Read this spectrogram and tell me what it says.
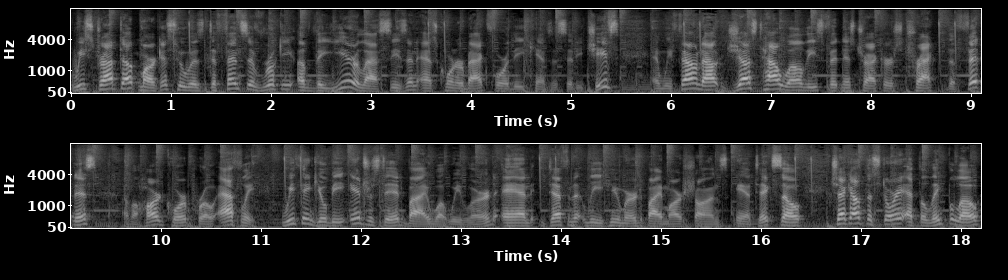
We strapped up Marcus, who was Defensive Rookie of the Year last season as cornerback for the Kansas City Chiefs, and we found out just how well these fitness trackers tracked the fitness of a hardcore pro athlete. We think you'll be interested by what we learned and definitely humored by Marshawn's antics. So check out the story at the link below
